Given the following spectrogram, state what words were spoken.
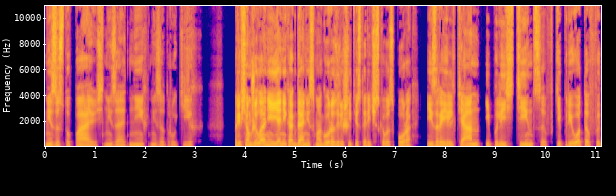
не заступаюсь ни за одних, ни за других. При всем желании я никогда не смогу разрешить исторического спора израильтян и палестинцев, киприотов и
